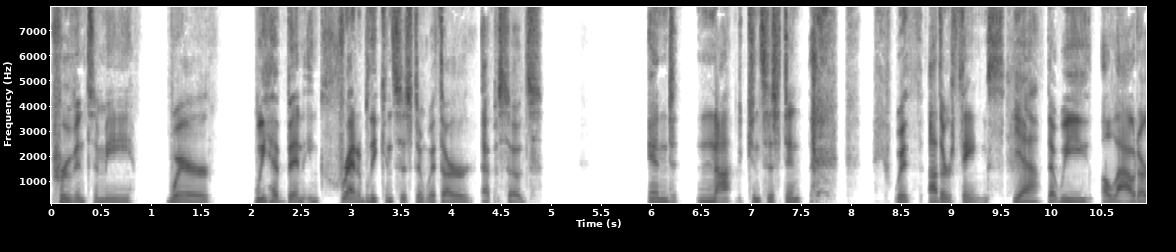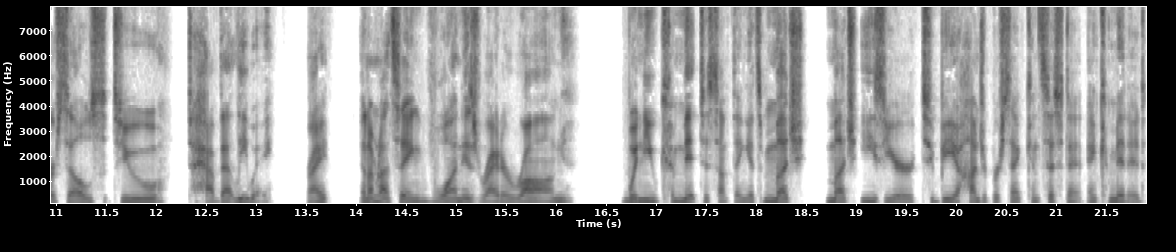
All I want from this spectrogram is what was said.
proven to me where we have been incredibly consistent with our episodes and not consistent with other things Yeah. that we allowed ourselves to to have that leeway, right? And I'm not saying one is right or wrong. When you commit to something, it's much much easier to be 100% consistent and committed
